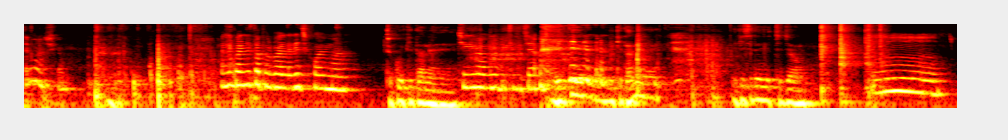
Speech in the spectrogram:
Değil mi aşkım? Hani bence tupperware'lere hiç koyma. Cukup iki tane. Çünkü ben bunu bitireceğim. İki, iki tane. İkisi de içeceğim. Hmm.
